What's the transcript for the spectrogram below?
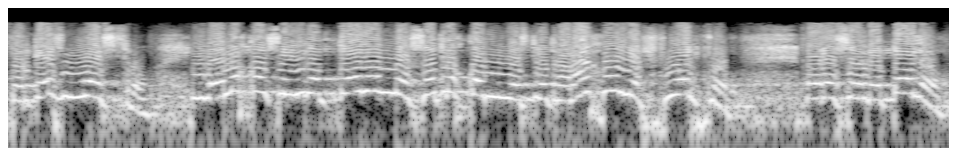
porque es nuestro y lo hemos conseguido todos nosotros con nuestro trabajo y esfuerzo, pero sobre todo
